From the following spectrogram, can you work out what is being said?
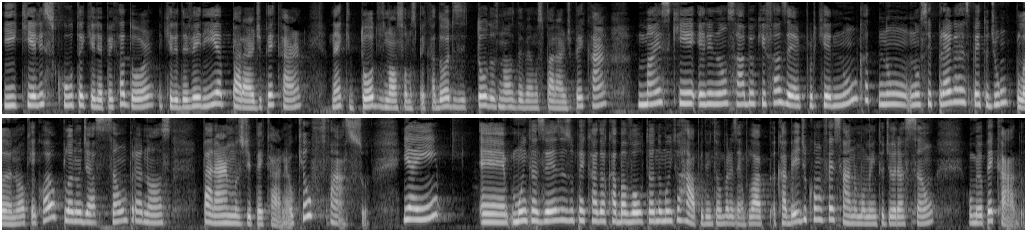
e que ele escuta que ele é pecador que ele deveria parar de pecar, né? Que todos nós somos pecadores e todos nós devemos parar de pecar, mas que ele não sabe o que fazer, porque nunca não, não se prega a respeito de um plano, ok? Qual é o plano de ação para nós pararmos de pecar, né? O que eu faço? E aí é, muitas vezes o pecado acaba voltando muito rápido. Então, por exemplo, acabei de confessar no momento de oração o meu pecado.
